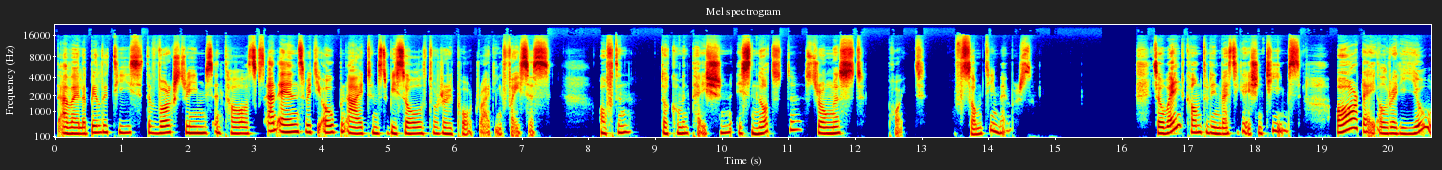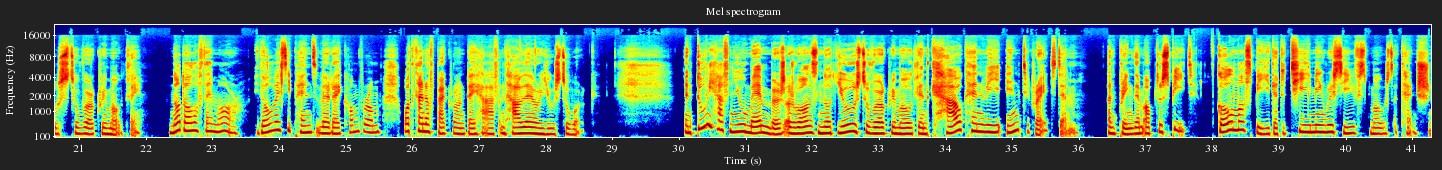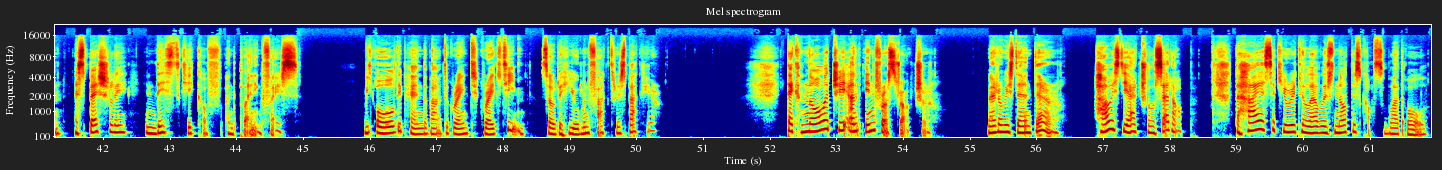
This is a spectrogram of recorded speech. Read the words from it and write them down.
the availabilities, the work streams and tasks, and ends with the open items to be solved for the report writing phases. Often, documentation is not the strongest point of some team members. So, when it comes to the investigation teams, are they already used to work remotely? Not all of them are. It always depends where they come from, what kind of background they have, and how they are used to work. And do we have new members or ones not used to work remotely? And how can we integrate them and bring them up to speed? Goal must be that the teaming receives most attention, especially in this kickoff and planning phase. We all depend about a great, great team, so the human factor is back here. Technology and infrastructure. Where do we stand there? How is the actual setup? The highest security level is not discussable at all,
